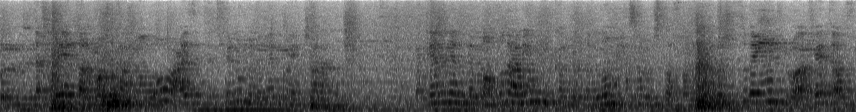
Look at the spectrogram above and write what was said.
والداخلية طرمخت على الموضوع وعايزة تدفنه من غير ما يتشرح. فكان اللي مقبوض عليهم كان من ضمنهم حسن مصطفى. أنا كنت بشوفه دايما في الوقفات أو في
